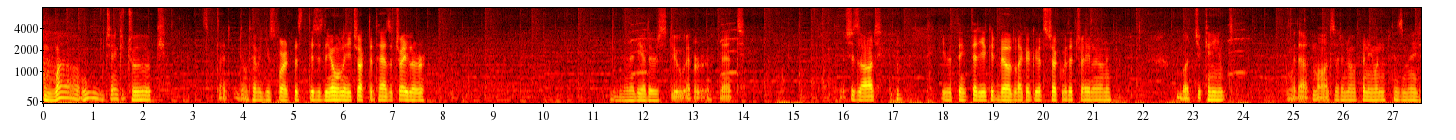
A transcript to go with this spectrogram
Wow, ooh, tanker truck. I don't have a use for it, but this is the only truck that has a trailer. None of the others do ever that. Which is odd. you would think that you could build like a good truck with a trailer on it. But you can't. Without mods, I don't know if anyone has made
